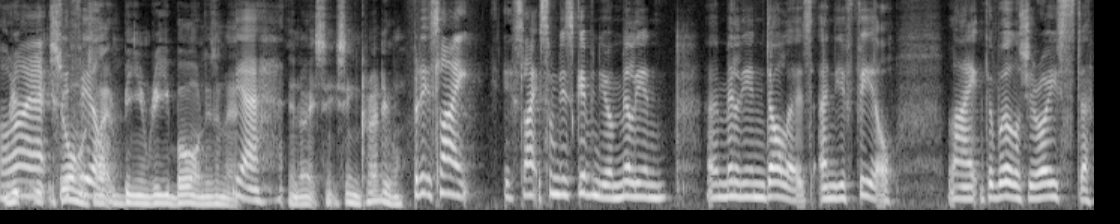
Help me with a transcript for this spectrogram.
or I it's actually almost feel. like being reborn, isn't it? Yeah. You know, it's it's incredible. But it's like it's like somebody's given you a million a million dollars and you feel like the world's your oyster.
